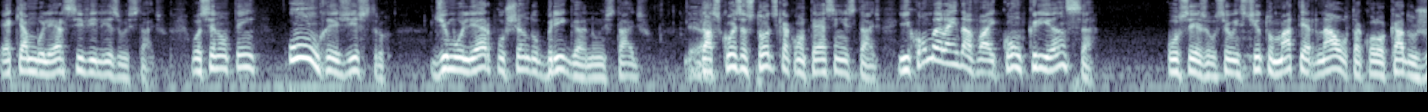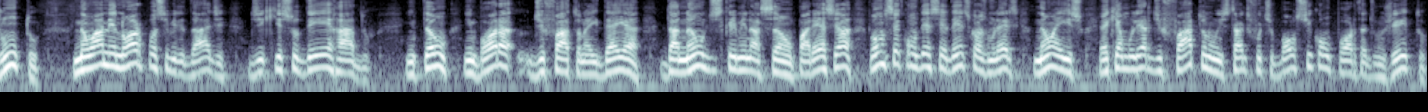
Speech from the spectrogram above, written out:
é que a mulher civiliza o estádio. Você não tem um registro de mulher puxando briga no estádio. É. Das coisas todas que acontecem em estádio. E como ela ainda vai com criança, ou seja, o seu instinto maternal está colocado junto, não há a menor possibilidade de que isso dê errado. Então, embora de fato na ideia da não discriminação parece, ah, vamos ser condescendentes com as mulheres, não é isso. É que a mulher de fato no estádio de futebol se comporta de um jeito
